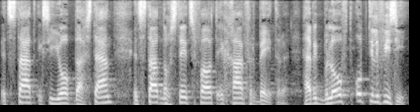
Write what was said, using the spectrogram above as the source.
Het staat, ik zie Joop daar staan. Het staat nog steeds fout. Ik ga hem verbeteren. Heb ik beloofd op televisie.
